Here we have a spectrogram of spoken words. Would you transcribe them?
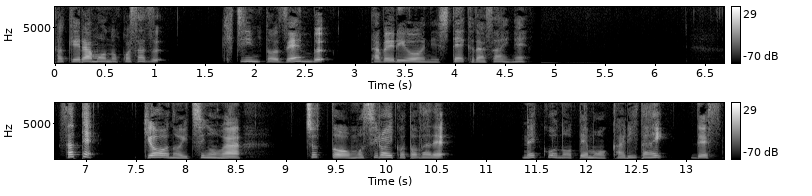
かけらも残さずきちんと全部食べるようにしてくださいね。さて今日のいちごはちょっと面白い言葉で猫の手も借りたいです。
